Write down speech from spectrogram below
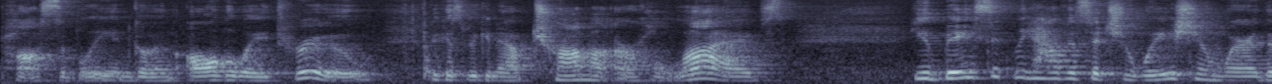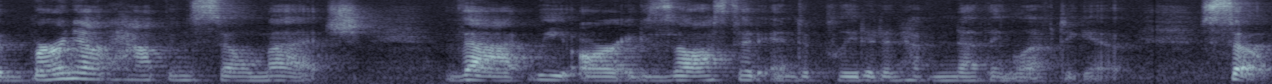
possibly, and going all the way through, because we can have trauma our whole lives you basically have a situation where the burnout happens so much that we are exhausted and depleted and have nothing left to give. So,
